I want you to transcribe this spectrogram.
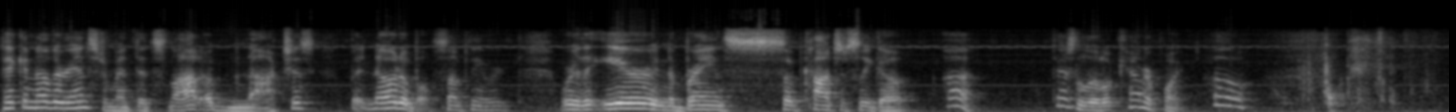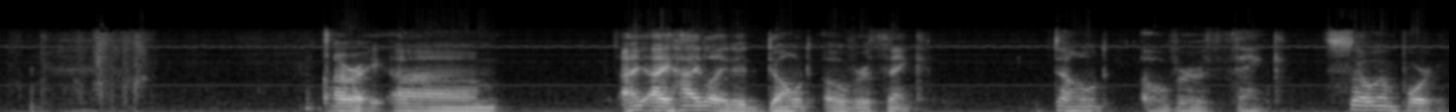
pick another instrument that's not obnoxious but notable, something where the ear and the brain subconsciously go, ah, there's a little counterpoint. Oh. All right. Um, I, I highlighted don't overthink. Don't overthink. So important.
